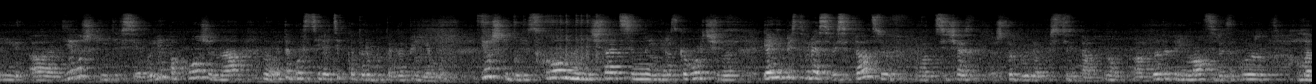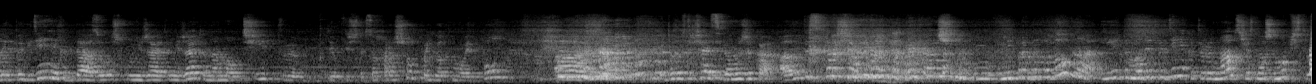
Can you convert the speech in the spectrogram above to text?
и э, девушки эти все были похожи на, ну, это был стереотип, который был тогда приемлем. Девушки были скромные, мечтательные, неразговорчивые. Я не представляю себе ситуацию вот сейчас, чтобы, допустим, там, ну, а кто-то принимал себе такую модель поведения, когда Золушку унижают, унижают, она молчит, делает вид, что все хорошо, поет, моет пол, а, потом встречает себя мужика. А, ну, то есть, короче, это очень неправдоподобно, и это модель поведения, которая нам сейчас в нашем обществе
